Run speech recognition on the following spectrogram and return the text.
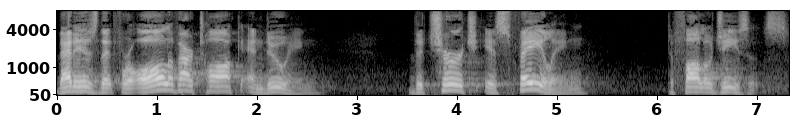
That is, that for all of our talk and doing, the church is failing to follow Jesus.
